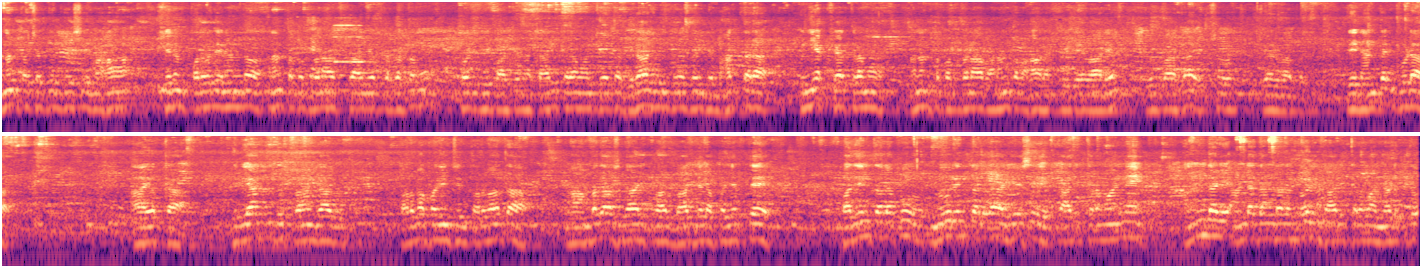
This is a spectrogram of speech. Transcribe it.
అనంత చతుర్దశి మహా దినం పర్వదినంలో అనంత పద్మనాభ స్వామి యొక్క వ్రతము కోటి కార్యక్రమం చేత విరాజించినటువంటి మహత్తర పుణ్యక్షేత్రము అనంత పద్మనాభ అనంత మహాలక్ష్మి దేవాలయం దుర్బాక ఎక్సో చేరువాక దీని కూడా ఆ యొక్క దివ్యానంద స్వామి గారు పరమపదించిన తర్వాత మా అంబదాస్ గారికి వారి బాధ్యత అప్పచెప్తే పదింతలకు నూరింతలుగా చేసే కార్యక్రమాన్ని అందరి అండదండలతో ఈ కార్యక్రమాన్ని నడుపుతూ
